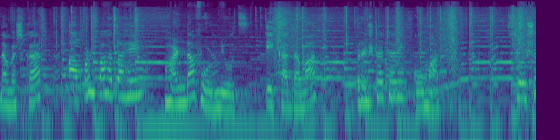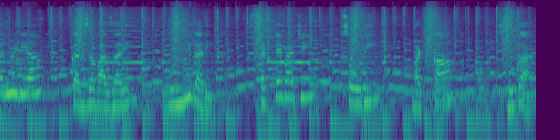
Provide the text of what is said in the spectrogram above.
नमस्कार आपण पाहत आहे भांडा फोड न्यूज एका दमात भ्रष्टाचारी कोमात. सोशल मीडिया कर्जबाजारी गुन्हेगारी सट्टेबाजी चोरी मटका जुगार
